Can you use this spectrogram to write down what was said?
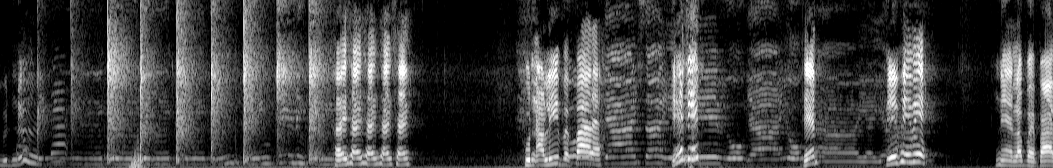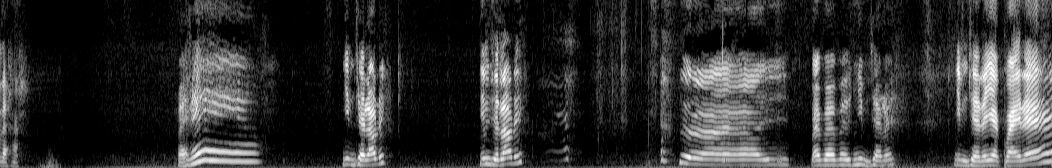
หยุดเด้อใช่ใช่ใช่ใช่ใช่คุณเอาลีไปป้าเลยเห็นเห็นเห็นพี่พี่พี่เนี่ยเราไปป้าเลยค่ะ Vậy veo Nhìn trời lau đi. Nhìn trời lau đi. Rồi. Bye bye bye. Nhìn trời đây. Nhìn trời đây giặt vậy đấy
